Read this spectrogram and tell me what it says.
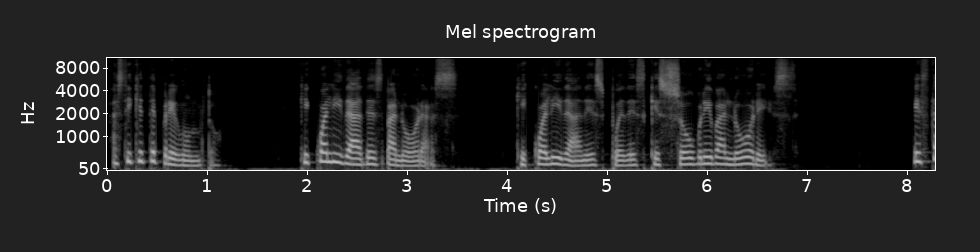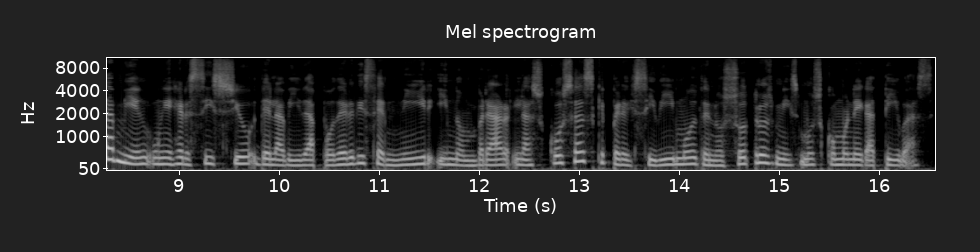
Así que te pregunto, ¿qué cualidades valoras? ¿Qué cualidades puedes que sobrevalores? Es también un ejercicio de la vida poder discernir y nombrar las cosas que percibimos de nosotros mismos como negativas,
